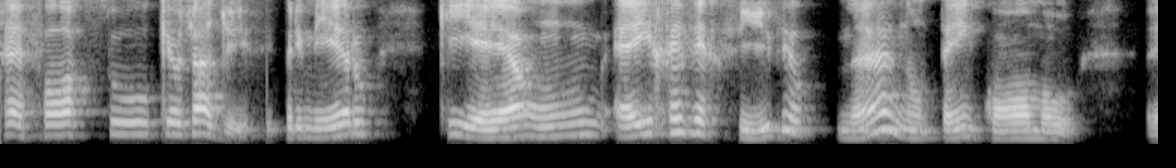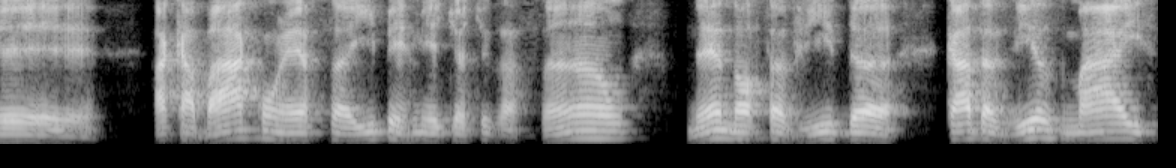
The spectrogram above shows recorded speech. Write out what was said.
reforço o que eu já disse. Primeiro, que é um é irreversível, né? não tem como é, acabar com essa hipermediatização, né? nossa vida cada vez mais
